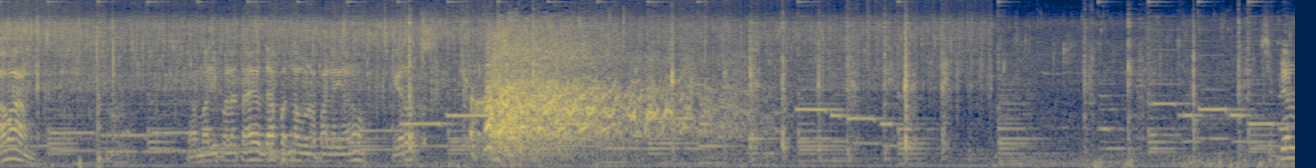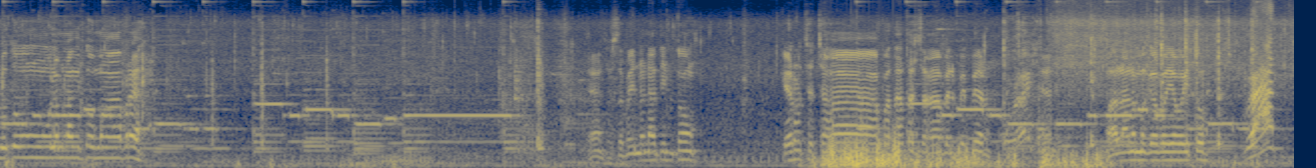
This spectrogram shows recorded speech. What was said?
Bawang! Kamali pala tayo, dapat nauna pala yung ano, carrots. Simple ang lutong ulam lang ito mga pre. Yan, sasabayin na natin itong carrots at saka patatas at saka bell pepper. Alright. Yan. Bahala na magabayaw ito. What?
